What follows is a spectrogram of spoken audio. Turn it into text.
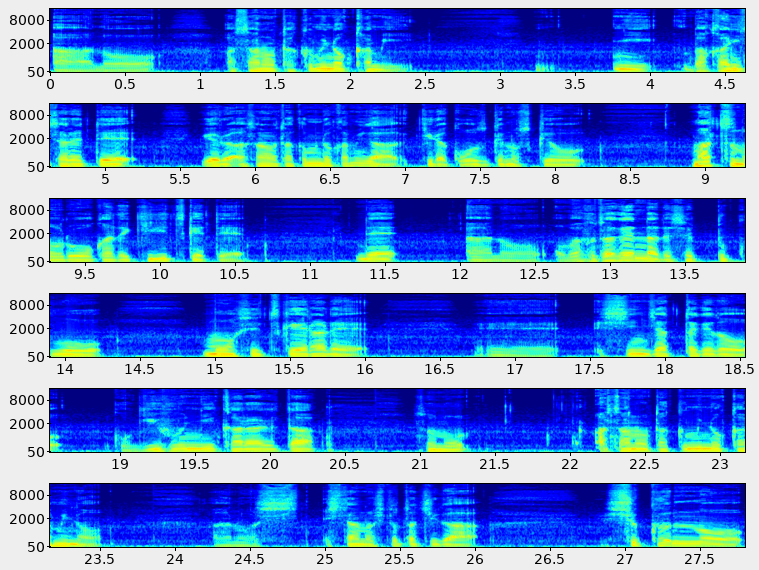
あの、浅野匠の神に馬鹿にされて、いわゆる浅野匠の神が吉良上野之助を松の廊下で切りつけて、で、あの、お前ふざけんなで切腹を申し付けられ、えー、死んじゃったけど、こう、義憤に駆られた、その、浅野匠の神の、あの、下の人たちが、主君の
